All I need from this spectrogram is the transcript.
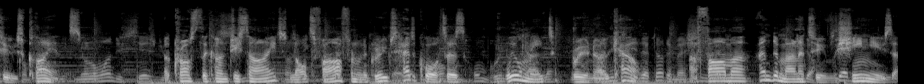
des routes Manitou's clients. non loin du siège du Across the countryside, not far from the group's headquarters, agricole, nous rencontrons we'll meet Bruno un Cal, utilisateur de machines a farmer and a Manitou machine user.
